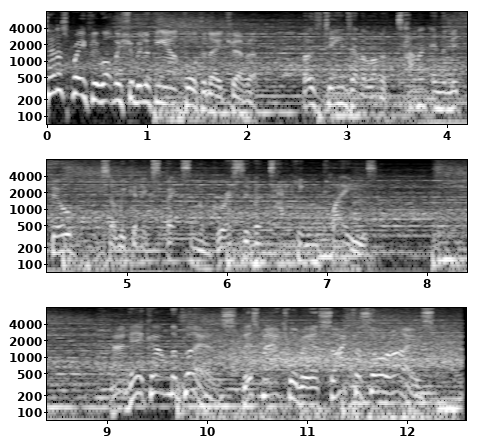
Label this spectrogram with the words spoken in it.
Tell us briefly what we should be looking out for today, Trevor. Both teams have a lot of talent in the midfield, so we can expect some aggressive attacking plays. And here come the players. This match will be a sight for sore eyes.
